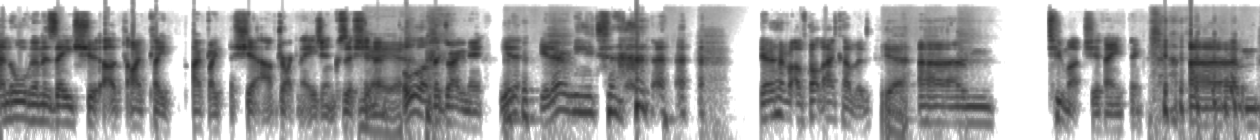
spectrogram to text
an organization. I, I played. I played the shit out of Dragon Age Inquisition Yeah, yeah. all other Dragon Age. You, don't- you don't need to. you don't have, I've got that covered. Yeah, Um, too much, if anything. Um,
